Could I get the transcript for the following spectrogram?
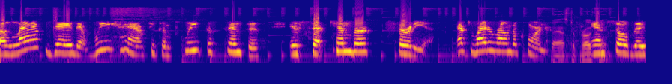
The last day that we have to complete the census is September 30th. That's right around the corner. Fast approaching. And so the,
